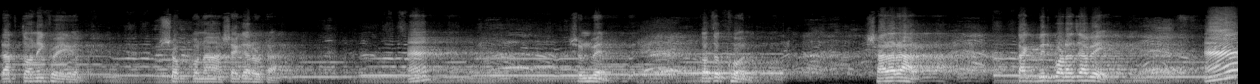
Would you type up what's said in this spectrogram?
রাত তো অনেক হয়ে গেল। সপ্পনাশ এগারোটা। হ্যাঁ? শুনবেন? কতক্ষণ? সারা রাত। তাকবির পড়া যাবে? হ্যাঁ?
